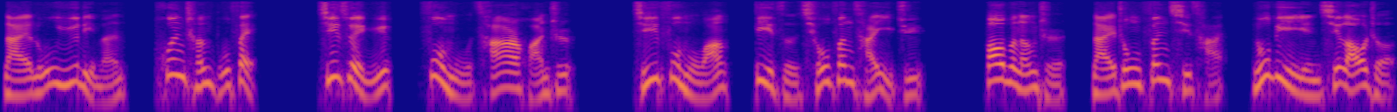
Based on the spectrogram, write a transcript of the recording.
乃卢于里门，昏沉不废。积岁余，父母残而还之。及父母亡，弟子求分财以居，包不能止，乃终分其财。奴婢引其老者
